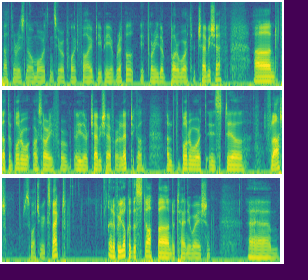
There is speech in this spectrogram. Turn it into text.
that there is no more than 0.5 dB of ripple for either Butterworth or Chebyshev and that the Butter or sorry for either Chebyshev or elliptical and the Butterworth is still flat which is what you expect and if we look at the stop band attenuation um,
